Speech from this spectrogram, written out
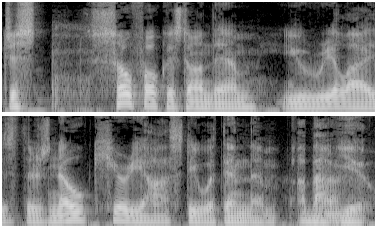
just so focused on them, you realize there's no curiosity within them about you?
